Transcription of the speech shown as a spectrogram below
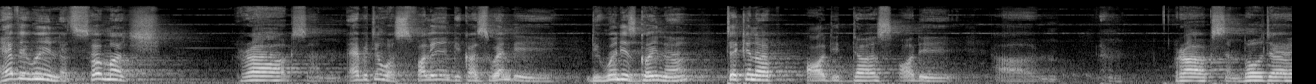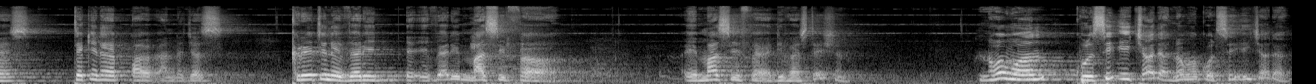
heavy wind, that's so much rocks and everything was falling because when the, the wind is going on, taking up all the dust, all the um, rocks and boulders, taking them up and just creating a very, a, very massive, uh, a massive uh, devastation. No one could see each other. No one could see each other.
